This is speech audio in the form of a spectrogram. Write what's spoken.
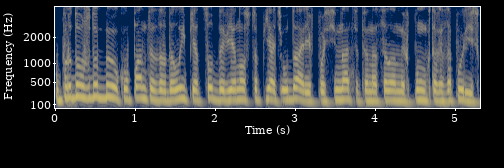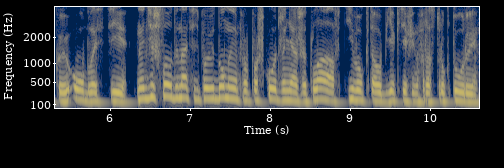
Упродовж доби окупанти завдали 595 ударів по 17 населених пунктах Запорізької області. Надійшло 11 повідомлень про пошкодження житла, автівок та об'єктів інфраструктури.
